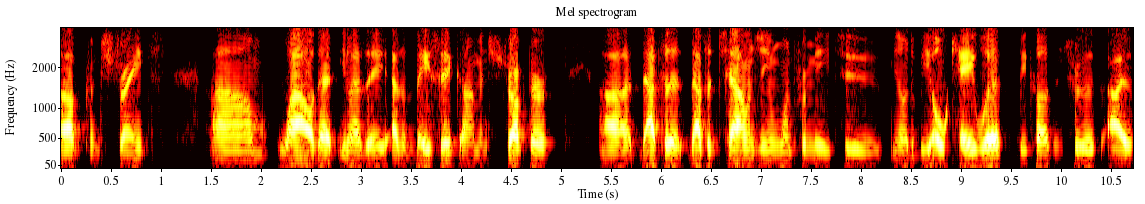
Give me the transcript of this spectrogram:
uh, constraints. Um, wow, that you know, as a as a basic um, instructor, uh, that's a that's a challenging one for me to you know to be okay with because in truth I've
